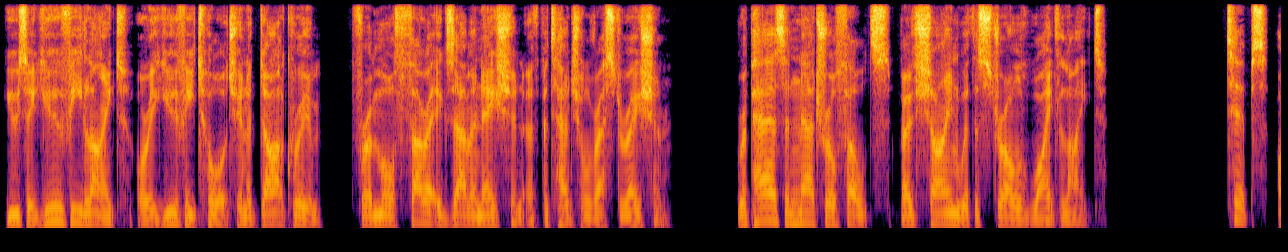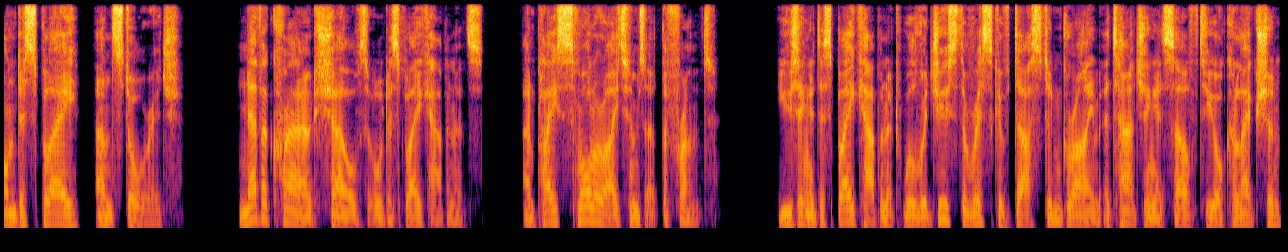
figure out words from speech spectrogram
Use a UV light or a UV torch in a dark room for a more thorough examination of potential restoration. Repairs and natural faults both shine with a strong white light. Tips on display and storage. Never crowd shelves or display cabinets and place smaller items at the front. Using a display cabinet will reduce the risk of dust and grime attaching itself to your collection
